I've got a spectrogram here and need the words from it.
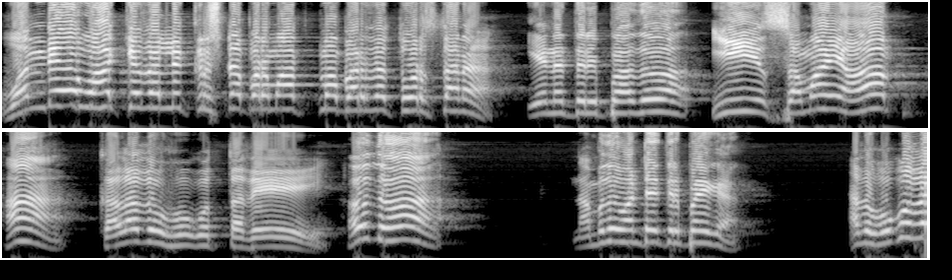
ಒಂದೇ ವಾಕ್ಯದಲ್ಲಿ ಕೃಷ್ಣ ಪರಮಾತ್ಮ ಬರೆದ ತೋರಿಸ್ತಾನ. ಏನಂತರಿಪ್ಪ ಅದು? ಈ ಸಮಯ ಹಾ. ಕಳೆದು ಹೋಗುತ್ತದೆ. ಹೌದು. ನಮ್ದು ಹೊಂಟೈತ್ರಿಪ್ಪ ಈಗ. ಅದು ಹೋಗುದ?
